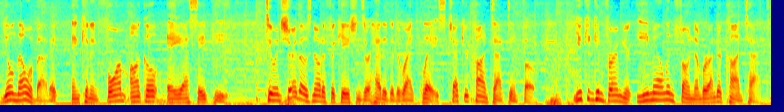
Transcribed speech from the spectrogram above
you'll know about it and can inform Uncle ASAP. To ensure those notifications are headed to the right place, check your contact info. You can confirm your email and phone number under contact.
